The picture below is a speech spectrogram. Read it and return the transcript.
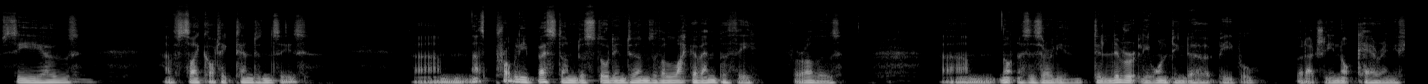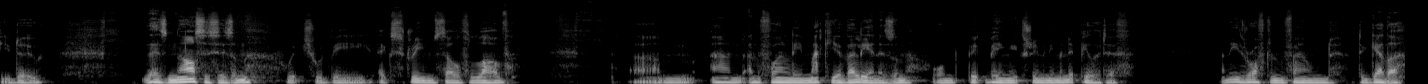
CEOs have psychotic tendencies. Um, that's probably best understood in terms of a lack of empathy for others, um, not necessarily deliberately wanting to hurt people, but actually not caring if you do. There's narcissism, which would be extreme self love. Um, and, and finally, Machiavellianism, or b- being extremely manipulative. And these are often found together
